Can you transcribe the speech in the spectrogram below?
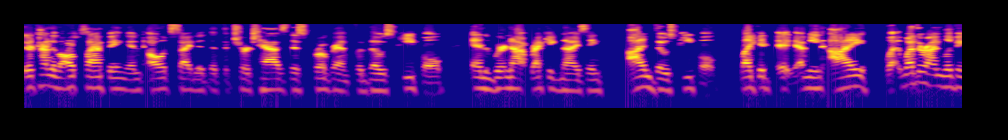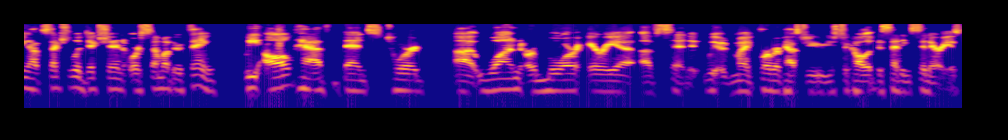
they're kind of all clapping and all excited that the church has this program for those people and we're not recognizing I'm those people. Like it, it I mean, I whether I'm living out sexual addiction or some other thing, we all have bents toward uh, one or more area of sin. It, we, my former pastor used to call it besetting sin areas.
